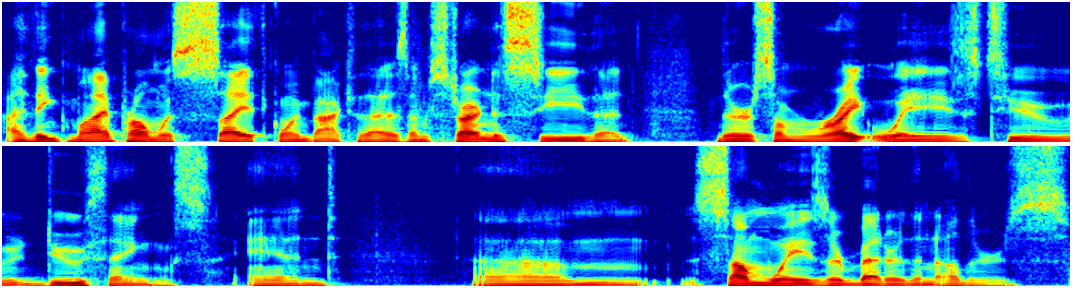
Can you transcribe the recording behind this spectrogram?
I think my problem with Scythe, going back to that, is I'm starting to see that there are some right ways to do things, and um, some ways are better than others,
